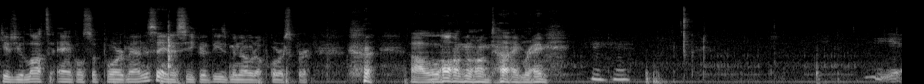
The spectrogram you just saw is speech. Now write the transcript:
Gives you lots of ankle support, man. This ain't a secret. These been out, of course, for a long, long time, right? Mhm. Yeah.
